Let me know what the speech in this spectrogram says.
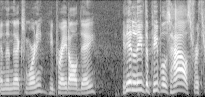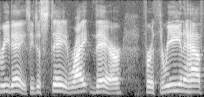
And then the next morning, he prayed all day. He didn't leave the people's house for three days. He just stayed right there for three and a half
